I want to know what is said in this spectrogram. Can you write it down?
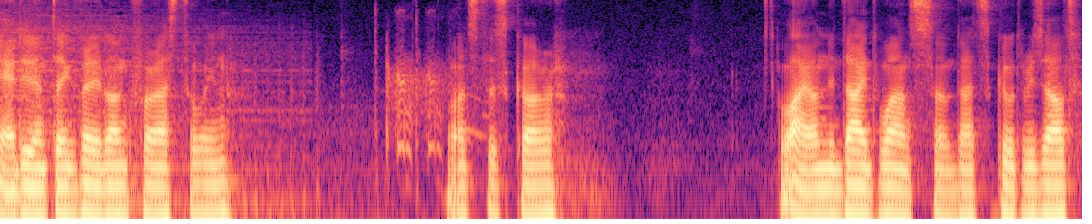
Yeah, it didn't take very long for us to win. What's the score? Well, I only died once, so that's a good result.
